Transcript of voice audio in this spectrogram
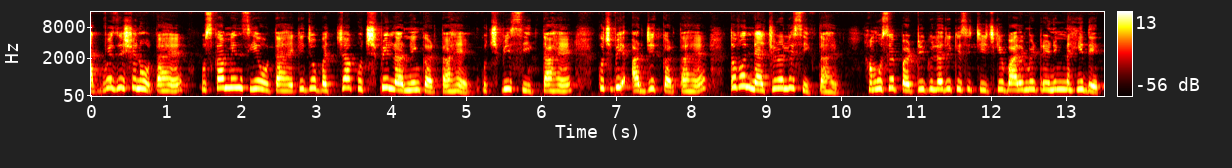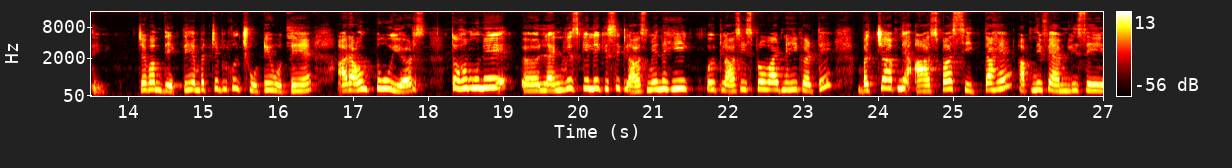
एक्विजिशन होता है उसका मीन्स ये होता है कि जो बच्चा कुछ भी लर्निंग करता है, कुछ भी सीखता है, कुछ भी अर्जित करता है तो वो नेचुरली सीखता है। हम उसे पर्टिकुलरली किसी चीज़ के बारे में ट्रेनिंग नहीं देते। जब हम देखते हैं, बच्चे बिल्कुल छोटे होते हैं अराउंड टू ईयर्स तो हम उन्हें लैंग्वेज के लिए किसी क्लास में नहीं, कोई क्लासेस प्रोवाइड नहीं करते। बच्चा अपने आसपास सीखता है, अपनी फैमिली से,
